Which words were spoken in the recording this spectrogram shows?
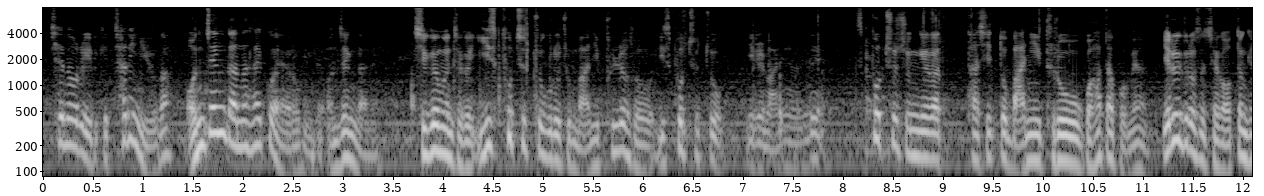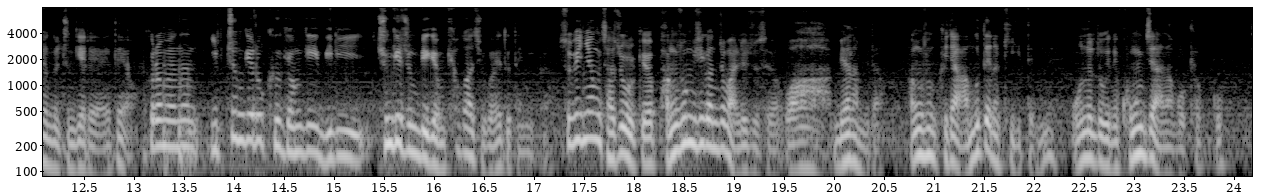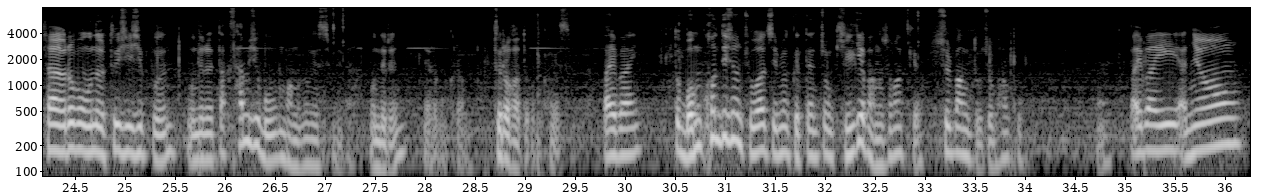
채널을 이렇게 차린 이유가 언젠가는 할 거예요, 여러분들. 언젠가는. 지금은 제가 e스포츠 쪽으로 좀 많이 풀려서 e스포츠 쪽 일을 많이 하는데 스포츠 중계가 다시 또 많이 들어오고 하다 보면 예를 들어서 제가 어떤 경기를 중계를 해야 돼요. 그러면은 입중계로 그 경기 미리 중계 준비 겸 켜가지고 해도 되니까. 수빈이 형 자주 올게요. 방송 시간 좀 알려주세요. 와 미안합니다. 방송 그냥 아무 때나 키기 때문에. 오늘도 그냥 공지 안 하고 켰고. 자 여러분 오늘 2시 20분. 오늘은 딱 35분 방송했습니다. 오늘은 여러분 그럼 들어가도록 하겠습니다. 바이바이. 또 몸 컨디션 좋아지면 그땐 좀 길게 방송할게요. 술방도 좀 하고. 네, 바이바이. 안녕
